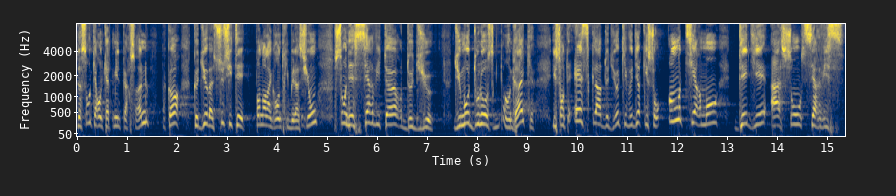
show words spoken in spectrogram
de 144 000 personnes, d'accord, que Dieu va susciter pendant la grande tribulation, sont des serviteurs de Dieu. du mot doulos en grec. Ils sont esclaves de Dieu, qui veut dire qu'ils sont entièrement dédiés à son service.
